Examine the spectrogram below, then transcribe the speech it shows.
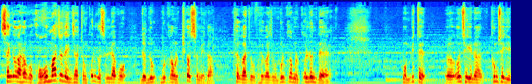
생각을 하고 그거마저도 이제 좀 끌고 쓰려고 이제 누- 물감을 폈습니다. 펴가지고 해가지고 물감을 끌는데 뭐 밑에 어, 은색이나 금색이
